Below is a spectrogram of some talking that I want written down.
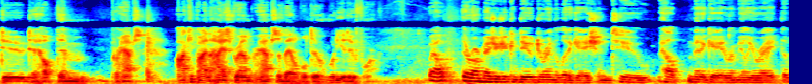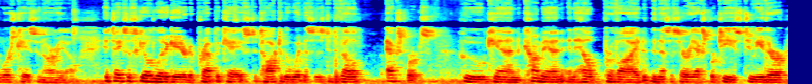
do to help them perhaps occupy the highest ground perhaps available to them? What do you do for them? Well, there are measures you can do during the litigation to help mitigate or ameliorate the worst case scenario. It takes a skilled litigator to prep the case, to talk to the witnesses, to develop experts who can come in and help provide the necessary expertise to either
